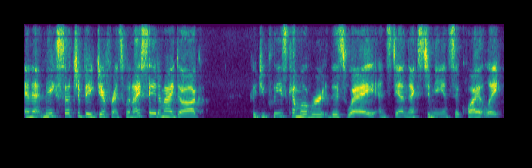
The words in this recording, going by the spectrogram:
And that makes such a big difference. When I say to my dog, could you please come over this way and stand next to me and sit quietly?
